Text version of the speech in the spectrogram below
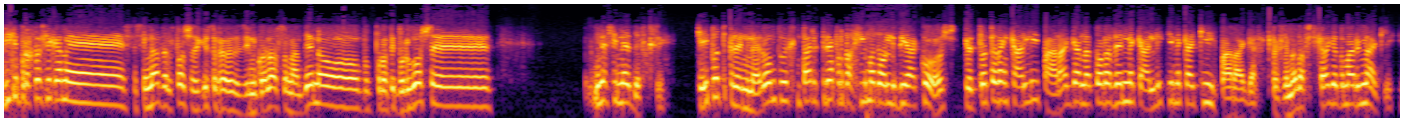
Βγήκε προχθές και έκανε σε συνάδελφό σας εκεί στο Νικολάου στον Αντέννα ο πρωθυπουργός ε, μια συνέντευξη. Και είπε ότι επί ημερών του έχει πάρει τρία πρωταθλήματα Ολυμπιακός και ότι τότε ήταν καλή η παράγκα, αλλά τώρα δεν είναι καλή και είναι κακή η παράγκα. Ξεχνώντας φυσικά για το Μαρινάκη.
